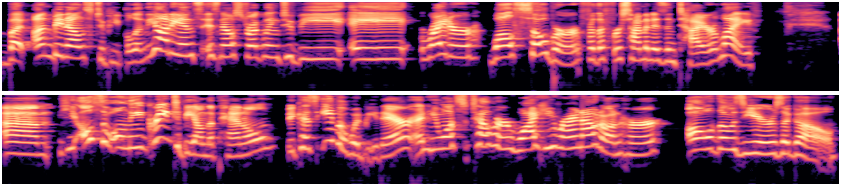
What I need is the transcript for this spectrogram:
but unbeknownst to people in the audience, is now struggling to be a writer while sober for the first time in his entire life. Um, he also only agreed to be on the panel because Eva would be there, and he wants to tell her why he ran out on her all those years ago.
